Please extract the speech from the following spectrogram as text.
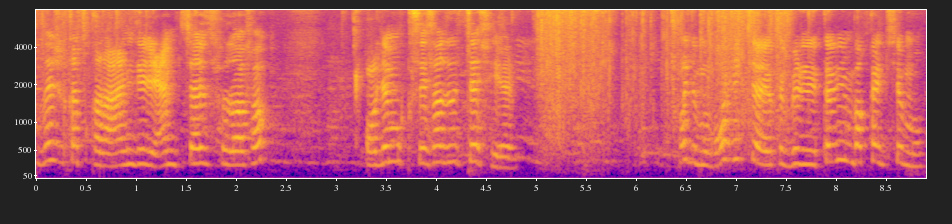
باش كتقرأ عندي العام الثالث في الوفاق علم الاقتصاد والتسهيل. ما بغاش يتسالى كيبان لي كاملين باقي يتسمو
